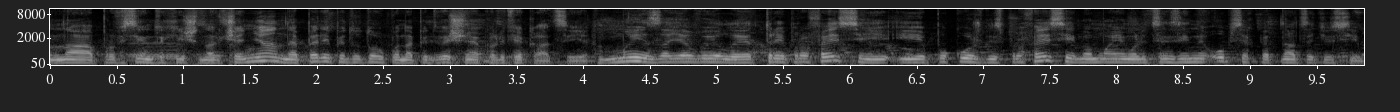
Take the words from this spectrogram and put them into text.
на професійно-технічне навчання, на перепідготовку, на підвищення кваліфікації. Ми заявили три професії, і по кожній з професій ми маємо ліцензійний обсяг 15 осіб.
